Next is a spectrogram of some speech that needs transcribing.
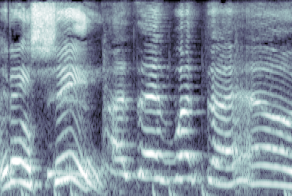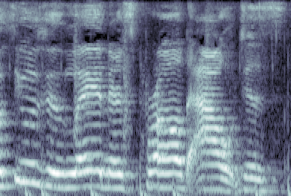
It ain't shit. I said, what the hell? She was just laying there sprawled out, just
